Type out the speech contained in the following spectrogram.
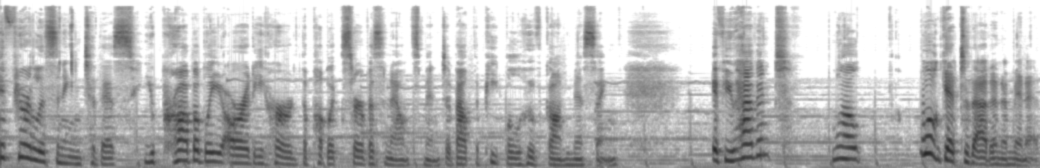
If you're listening to this, you probably already heard the public service announcement about the people who've gone missing. If you haven't, well, we'll get to that in a minute.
